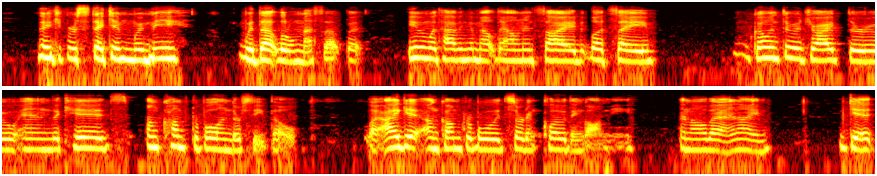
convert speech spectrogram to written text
Thank you for sticking with me with that little mess up. But even with having a meltdown inside, let's say going through a drive through and the kid's uncomfortable in their seatbelt like I get uncomfortable with certain clothing on me and all that and I get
